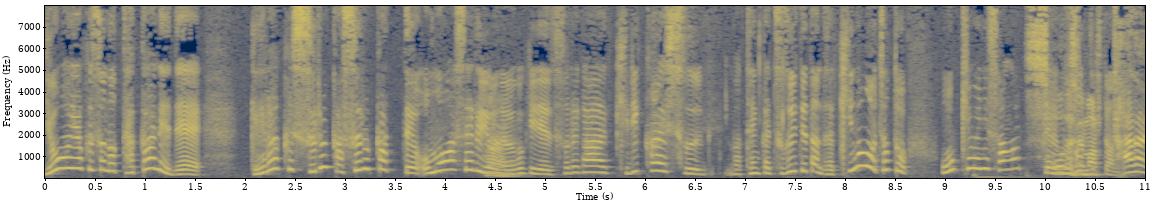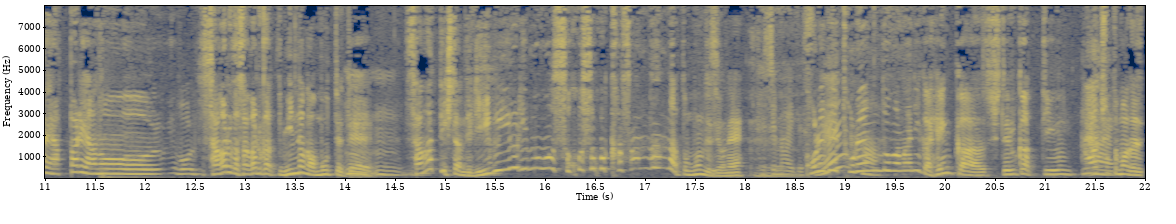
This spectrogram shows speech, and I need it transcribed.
ようやくその高値で、下落するかするかって思わせるような動きで、それが切り返す、まあ、展開続いてたんですが、昨日はちょっと大きめに下がってそうですね、まあ、ただやっぱり、あの下がるか下がるかってみんなが思ってて、うんうん、下がってきたんで、利食いよりもそこそこかさんだんだと思うんですよね。ね、これでトレンドが何か変化してるかっていうのは、ちょっとまだ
